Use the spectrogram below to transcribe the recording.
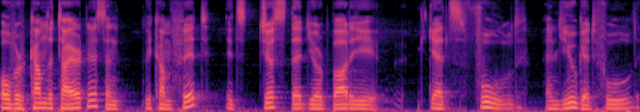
overcome the tiredness and become fit. It's just that your body gets fooled and you get fooled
